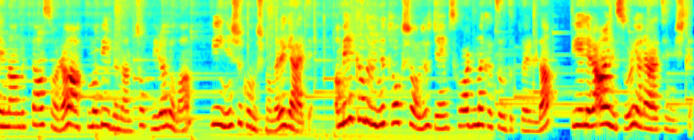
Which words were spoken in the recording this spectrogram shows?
Yayınlandıktan sonra aklıma bir dönem çok viral olan V'nin şu konuşmaları geldi. Amerikalı ünlü talk showcu James Corden'a katıldıklarında üyelere aynı soru yöneltilmişti.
